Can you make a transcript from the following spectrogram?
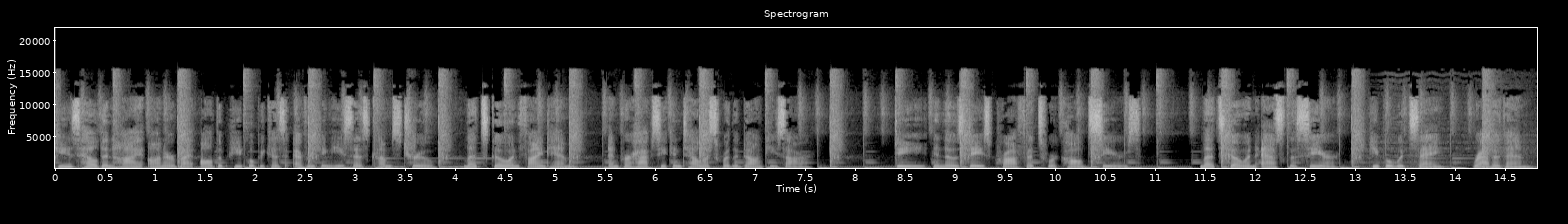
He is held in high honor by all the people because everything he says comes true. Let's go and find him, and perhaps he can tell us where the donkeys are. D. In those days, prophets were called seers. Let's go and ask the seer, people would say, rather than,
